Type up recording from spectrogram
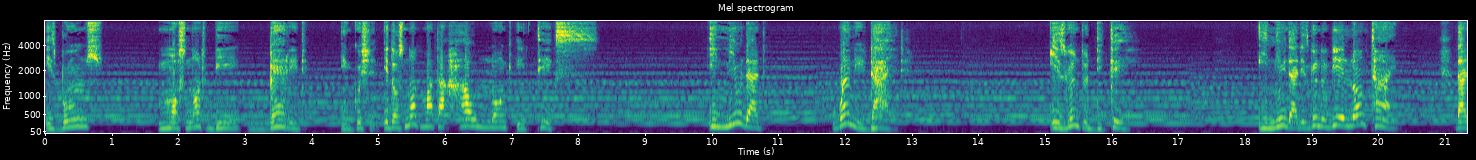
His bones must not be buried in Goshen. It does not matter how long it takes. He knew that when he died, he's going to decay. He knew that it's going to be a long time. That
